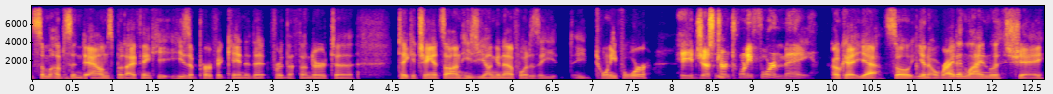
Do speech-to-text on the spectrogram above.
some ups and downs, but I think he he's a perfect candidate for the Thunder to take a chance on. He's young enough. What is he? He 24? He just turned 24 in May. Okay, yeah. So, you know, right in line with Shai.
